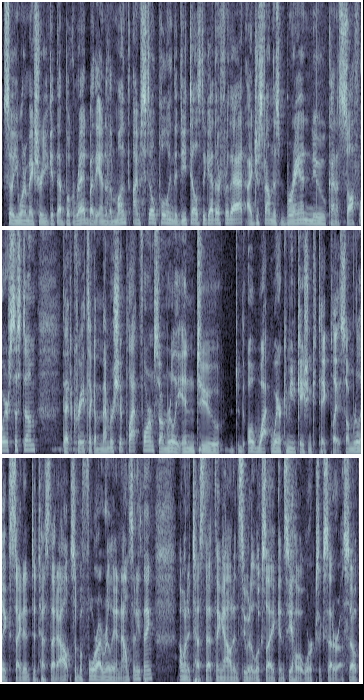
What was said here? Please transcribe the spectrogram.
So you want to make sure you get that book read by the end of the month. I'm still pulling the details together for that. I just found this brand new kind of software system that creates like a membership platform. So I'm really into oh, what, where communication could take place. So I'm really excited to test that out. So before I really announce anything, I want to test that thing out and see what it looks like and see how it works, etc. So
